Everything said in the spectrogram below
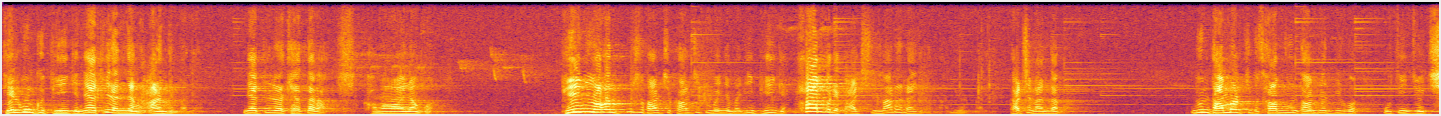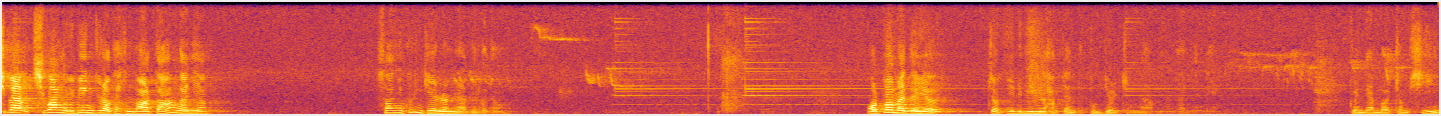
결국 그 비행기 내 필요한 아는데 말이야. 내 필요하게 했다가 가만히 않고 비행기라고 무슨 가르치, 가르치기 뭐냐면 이 비행기 한 번에 가르치지 말아라 이거야. 이건 말이야. 가르치면 안 된다고. 눈 담을 끼고 사람 눈 담배를 끼고 어떤 저 치광, 치광 위병주라고 해서 말다 한 거 아니야? 사장님 그런 결론이야 되거든. 올 봄에도 좀 이름 있는 학자인데 불교를 증명하고 이런 사람인데 근데 뭐 좀 시인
